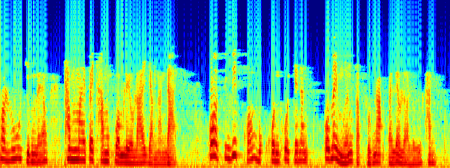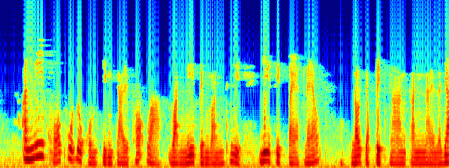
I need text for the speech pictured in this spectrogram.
ว่ารู้จริงแล้วทำไมไปทำความเลวร้ายอย่างนั้นได้ ก็ชีวิตของบุคคลผู้เช่นนั้น ก็ไม่เหมือนกับสุนัขไปแล้วหรือขั้นอันนี้ขอพูดด้วยความจริงใจ เพราะว่าวันนี้เป็นวันที่ยี่สิบแปดแล้ว เราจะปิดงานกันในระยะ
